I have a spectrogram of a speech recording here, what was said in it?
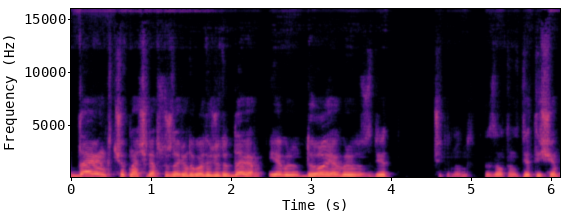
дайвинг, что-то начали обсуждать. Он такой, ты что, ты дайвер? Я говорю, да, я говорю, с две... Что-то он сказал, там, с 2000...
